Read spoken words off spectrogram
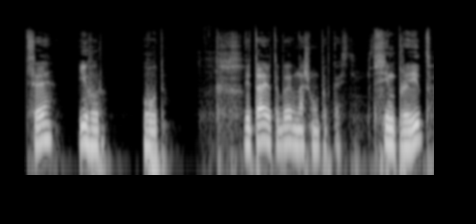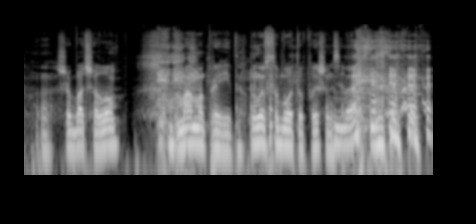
Це Ігор Гуд. Вітаю тебе в нашому подкасті. Всім привіт, Шабат шалом. Мама, привіт. Ну, ми в суботу пишемося. Да.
